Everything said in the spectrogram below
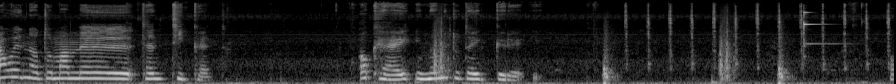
no to mamy ten ticket. Okej, i mamy tutaj gry. O.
